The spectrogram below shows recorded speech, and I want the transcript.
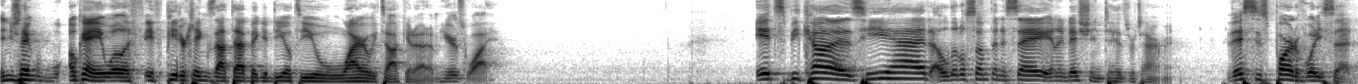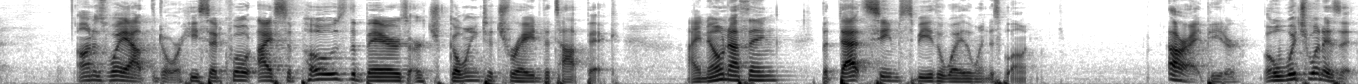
And you're saying, okay, well, if, if Peter King's not that big a deal to you, why are we talking about him? Here's why. It's because he had a little something to say in addition to his retirement. This is part of what he said. On his way out the door, he said, quote, I suppose the Bears are going to trade the top pick. I know nothing, but that seems to be the way the wind is blowing. All right, Peter. Well, which one is it?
